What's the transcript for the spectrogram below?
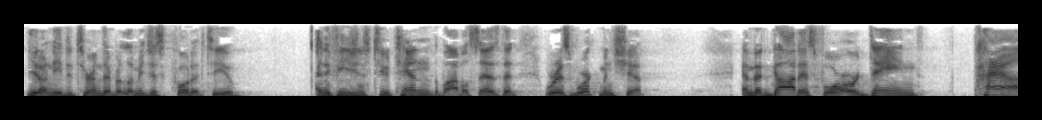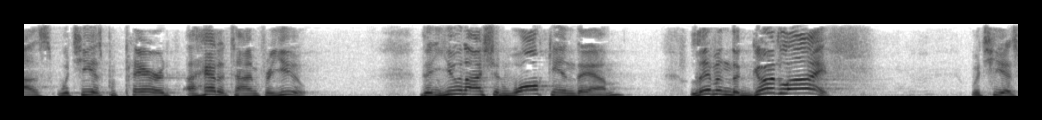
You don't need to turn there, but let me just quote it to you. In Ephesians 2:10, the Bible says that we're his workmanship and that God has foreordained paths which he has prepared ahead of time for you. That you and I should walk in them living the good life which He has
